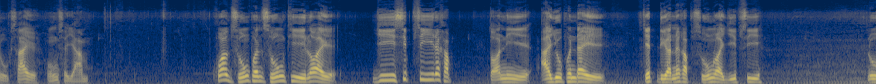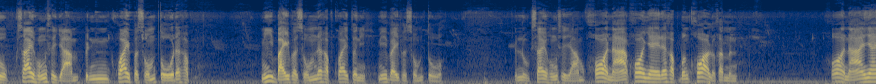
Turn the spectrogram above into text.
ลูกไส้หงสยาม ความสูงเพิ่นสูงที่ร้อยยี่สิบสี่นะครับ ตอนนี้อายุเพิ่นได้เจ็ดเดือนนะครับ สูงร้อยยี่สิบสี่ลูกไส้หงสยามเป็นควายผสมโตนะครับ มีใบผสมนะครับ ควายตัวนี้ มีใบผสมโต เป็นลูกไส้หงสยาม ข้อหนาข้อใหญ่นะครับ เบื้องข้อหรือครับมันข้อหนาใหญ่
